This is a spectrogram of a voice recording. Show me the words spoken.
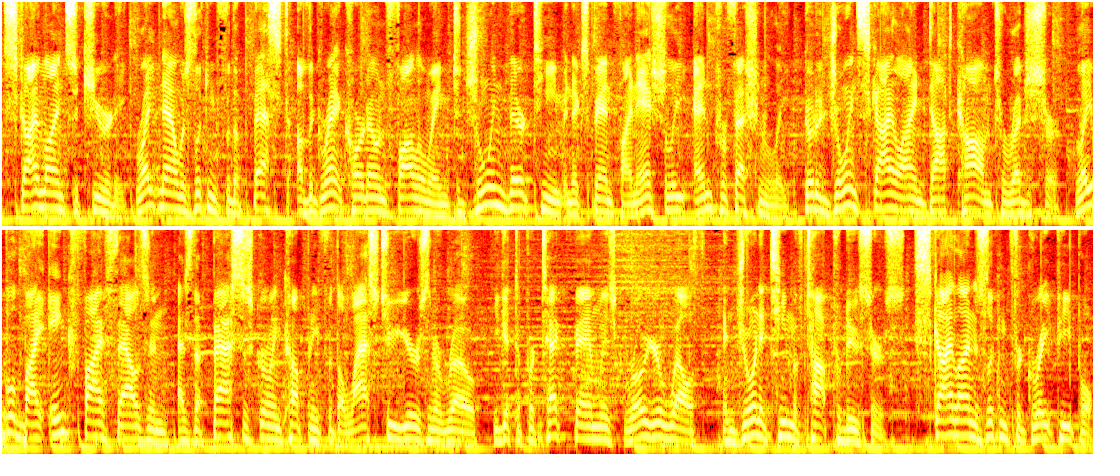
Skyline Security. Right now is looking for the best of the Grant Cardone following to join their team and expand financially and professionally. Go to joinskyline.com to register. Labeled by Inc. 5000 as the fastest growing company for the last two years in a row, you get to protect families, grow your wealth, and join a team of top producers. Skyline is looking for great people.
